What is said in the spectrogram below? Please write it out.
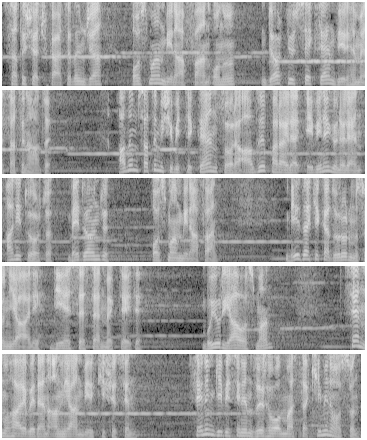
satışa çıkartılınca Osman bin Affan onu 480 dirheme satın aldı. Alım satım işi bittikten sonra aldığı parayla evine yönelen Ali durdu ve döndü. Osman bin Affan, ''Bir dakika durur musun ya Ali?'' diye seslenmekteydi. ''Buyur ya Osman.'' ''Sen muharebeden anlayan bir kişisin. Senin gibisinin zırhı olmazsa kimin olsun?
